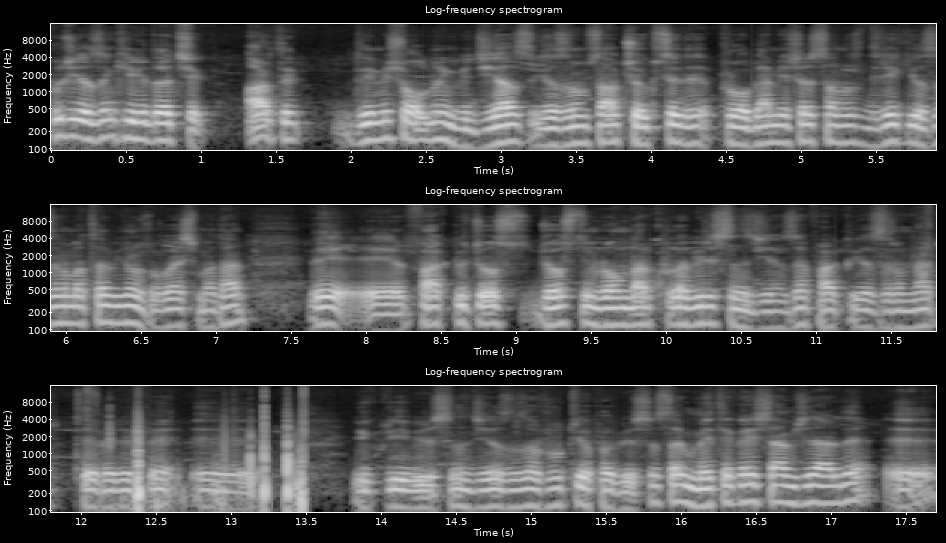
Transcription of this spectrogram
Bu cihazın kilidi açık. Artık demiş olduğum gibi cihaz yazılımsal çökse de problem yaşarsanız direkt yazılım atabiliyorsunuz uğraşmadan ve e, farklı JOS, JOSTIM ROM'lar kurabilirsiniz cihaza. Farklı yazılımlar TVRF e, yükleyebilirsiniz. Cihazınıza root yapabilirsiniz. Tabii MTK işlemcilerde e,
